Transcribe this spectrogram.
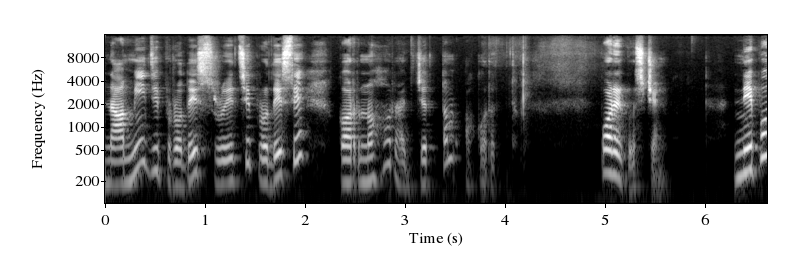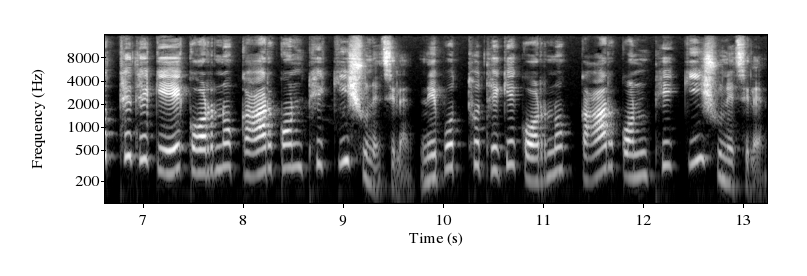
নামে যে প্রদেশ রয়েছে, প্রদেশে কর্ণ রাজ্যত্বম অকরত। পরের কোশ্চেন নেপথ্যে থেকে কর্ণ কার কণ্ঠে কি শুনেছিলেন? নেপথ্য থেকে কর্ণ কার কণ্ঠে কি শুনেছিলেন?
